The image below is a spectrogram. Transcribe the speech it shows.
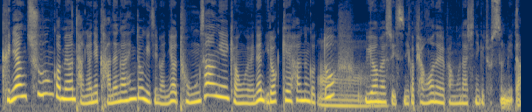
그냥 추운 거면 당연히 가능한 행동이지만요. 동상의 경우에는 이렇게 하는 것도 어. 위험할 수 있으니까 병원을 방문하시는 게 좋습니다.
